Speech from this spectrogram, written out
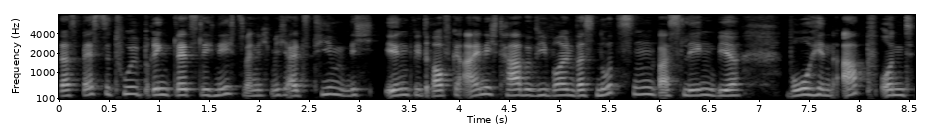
das beste Tool bringt letztlich nichts, wenn ich mich als Team nicht irgendwie drauf geeinigt habe, wie wollen wir es nutzen, was legen wir wohin ab und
